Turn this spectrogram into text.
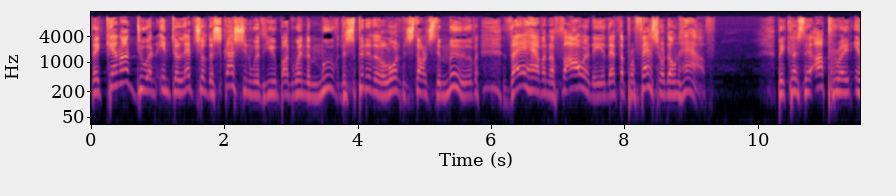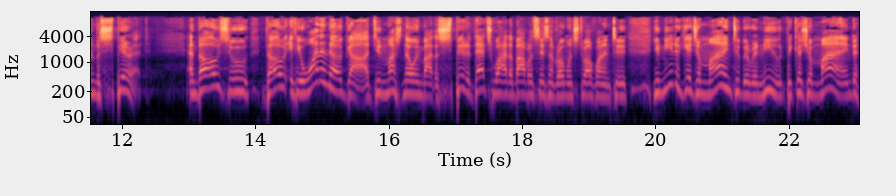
They cannot do an intellectual discussion with you, but when the move, the Spirit of the Lord starts to move, they have an authority that the professor don't have because they operate in the Spirit. And those who, though, if you want to know God, you must know Him by the Spirit. That's why the Bible says in Romans 12, 1 and 2, you need to get your mind to be renewed because your mind,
